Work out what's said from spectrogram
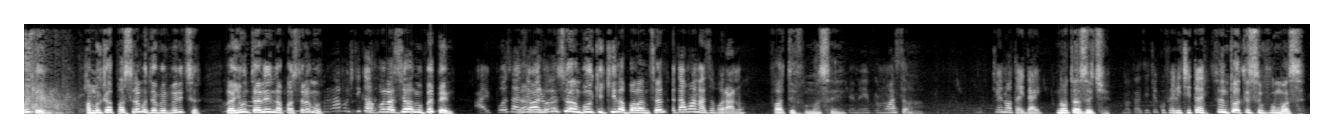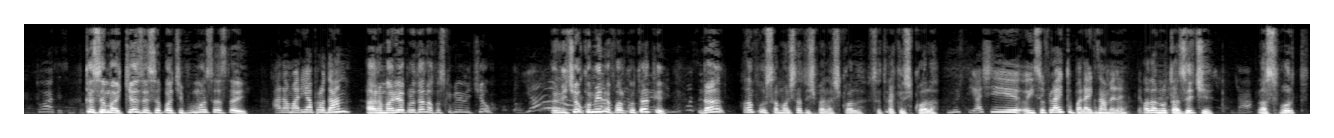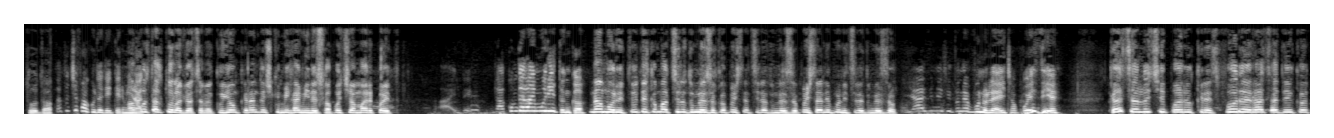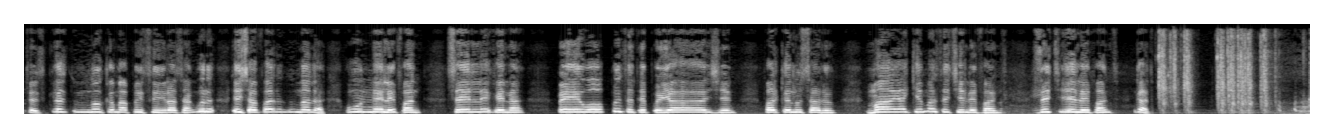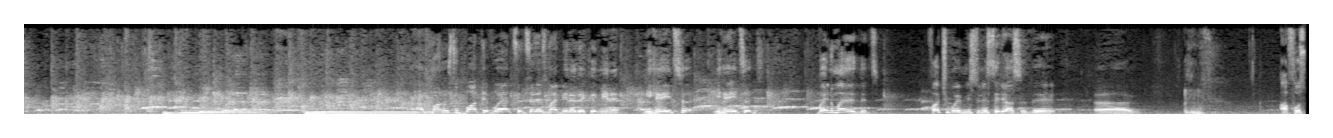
Uite, am mâncat pastrămă de berberiță. La Ion Talent, la pastrămă. Bravo, știi că A fost la ziua lui Pepen. ai fost la Da, ziua lui? La ziua am băut chichi la balanțel. Da, Oana Zăvoranu. Foarte frumoasă e. Femeie frumoasă. Ce notă îi dai? Nota 10. Nota 10 cu felicitări. Sunt toate sunt frumoase. Toate sunt Că se machează, se face frumoasă, asta e. Ana Maria Prodan? Ana Maria Prodan a fost cu mine în liceu. În liceu cu mine, facultate. Da? Am fost, am ajutat și pe ea la școală, să treacă școala. Nu știa și îi suflai tu pe la examene. A dat nota 10, Da? la sport, tot, da. Dar tu ce facultate ai Am terminat? fost actor la viața mea, cu Ion Creangă și cu Mihai Minescu, apoi cea mare poet. Haide. Dar cum de l-ai murit încă? N-am murit, uite că m-a ținut Dumnezeu, că pe ăștia ține Dumnezeu, pe ăștia nebunii ține Dumnezeu. Ia zine și tu nebunule aici, o poezie. Că să luci părul cresc, fură rața de cotesc, că nu că m-a prins rața în gură, ești afară, nu nada. Un elefant se legăna pe o pânză de păiajen, parcă nu s-ar mai a chemat 10 elefanți, 10 elefanți, gata. Acum nu știu, poate voi ați înțeles mai bine decât mine. Mihăiță, Mihăiță, băi, nu mai vedeți. Facem o emisiune serioasă de... Uh, a fost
